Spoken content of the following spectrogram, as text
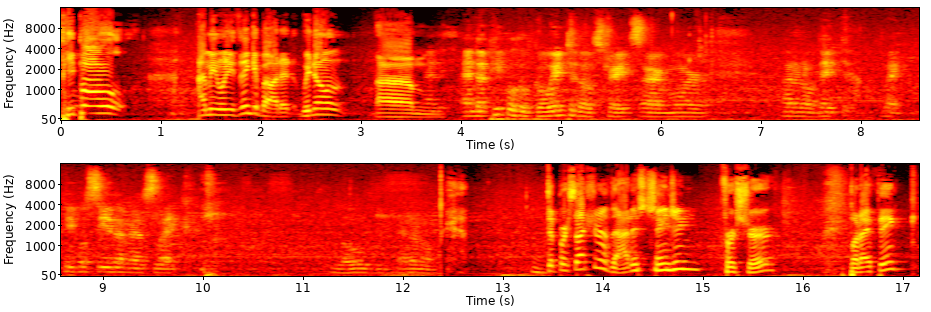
People. I mean, when you think about it, we don't. Um, and, and the people who go into those trades are more. I don't know. They like people see them as like low. I don't know. the perception of that is changing for sure, but I think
